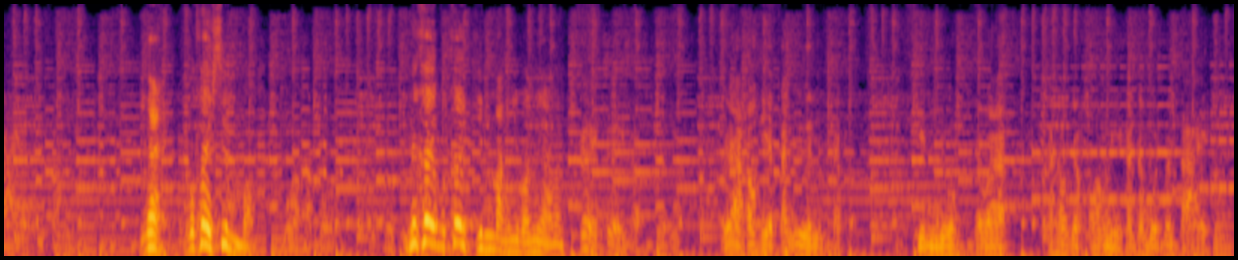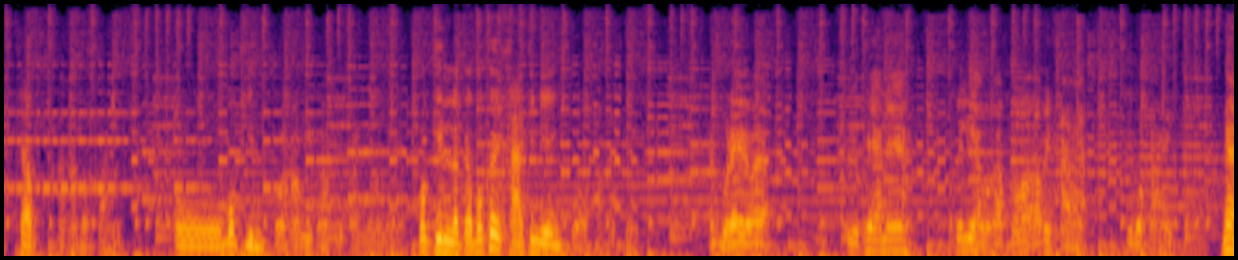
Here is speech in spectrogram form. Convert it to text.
ตายกับที่ฝังแน่บ่เคยซิมบ่บัวครับบัว ไม่เคยบ่เคยกินบังอยู่บ่เนื้อมันเคยเคยครับเคยเวลาเขาเฮ็ดทั้งอื่นครับ กินอยู่แต่ว่าถ้าเขาจะคล้องนี่ขั้นสมมุติมันตายครับ เขาเขาต้องฝังโอ้บ่กินเพราะว่าเขามีความผูกพันกับมันเลยบ่กินแล้วก็บ่เคยขายกินเองบัวครับโอเคท่านผู้ใดว่า คือแพ้แน่เอาไปเลี้ยงบ่ครับบ่เอาไปขาคือบ่ขายแน่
